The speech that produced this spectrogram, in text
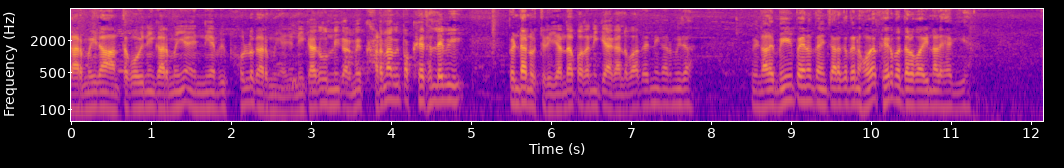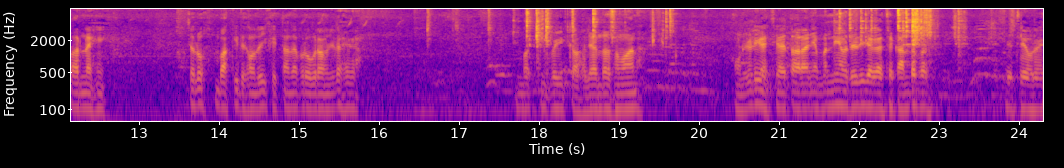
ਗਰਮੀ ਦਾ ਅੰਤ ਕੋਈ ਨਹੀਂ, ਗਰਮੀ ਇੰਨੀ ਆ ਵੀ ਫੁੱਲ ਗਰਮੀ ਆ ਜਿੰਨੀ ਕਹੇ ਤੋ, ਉਨੀ ਗਰਮੀ। ਖੜਨਾ ਵੀ ਪੱਖੇ ਥੱਲੇ ਵੀ ਪਿੰਡਾਂ ਨੁੱਚੜੀ ਜਾਂਦਾ, ਪਤਾ ਨਹੀਂ ਕਿਆ ਗੱਲਬਾਤ ਇੰਨੀ ਗਰਮੀ ਦਾ। ਵੀ ਨਾਲੇ ਮੀਂਹ ਪੈ ਨੂੰ, ਤਿੰਨ ਚਾਰ ਕੁ ਦਿਨ ਹੋਇਆ ਫਿਰ ਬੱਦਲਬਾਈ ਨਾਲੇ ਹੈਗੀ ਆ। ਪਰ ਨਹੀਂ। ਚਲੋ, ਬਾਕੀ ਦਿਖਾਉਂਦੇ ਜੀ ਖੇਤਾਂ ਦਾ ਪ੍ਰੋਗਰਾਮ ਜਿਹੜਾ ਹੈਗਾ। ਬਾਕੀ ਬਈ ਕਹ ਲਿਆਂਦਾ ਸਮਾਨ। ਹੁਣ ਜਿਹੜੀ ਇੱਥੇ ਤਾਰਾਂ ਜਿਹੀਆਂ ਬੰਨੀਆਂ ਹੋਏ ਇਹਦੀ ਜਗ੍ਹਾ ਇੱਥੇ ਕੰਧ ਪਰ, ਜਿੱਥੇ ਉਰੇ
